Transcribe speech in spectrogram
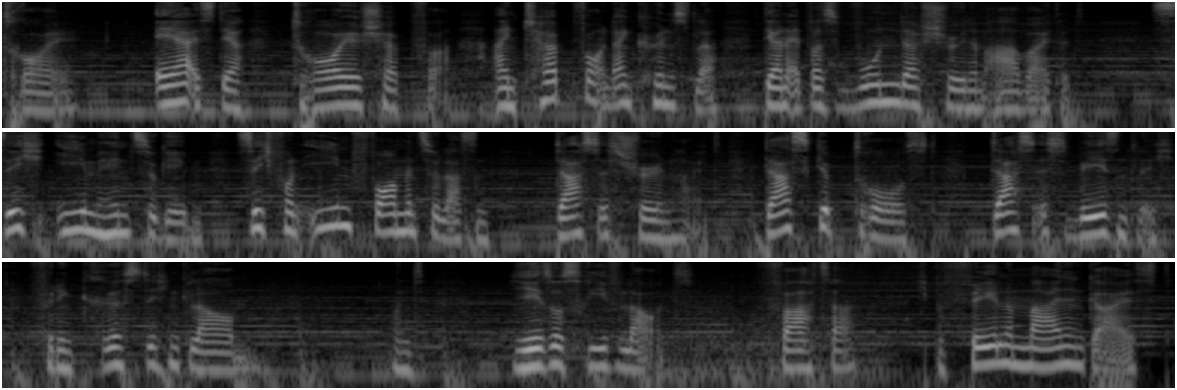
treu. Er ist der treue Schöpfer, ein Töpfer und ein Künstler, der an etwas Wunderschönem arbeitet. Sich ihm hinzugeben, sich von ihm formen zu lassen, das ist Schönheit, das gibt Trost, das ist wesentlich für den christlichen Glauben. Und Jesus rief laut, Vater, ich befehle meinen Geist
